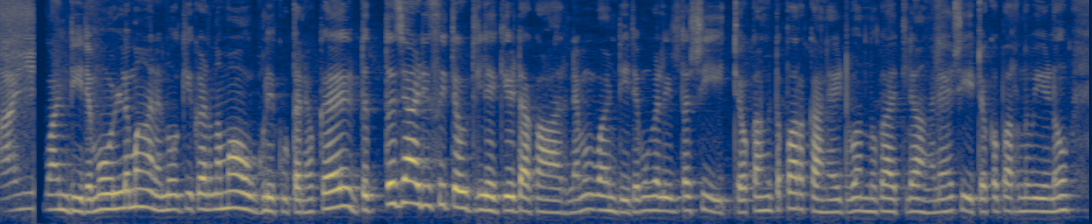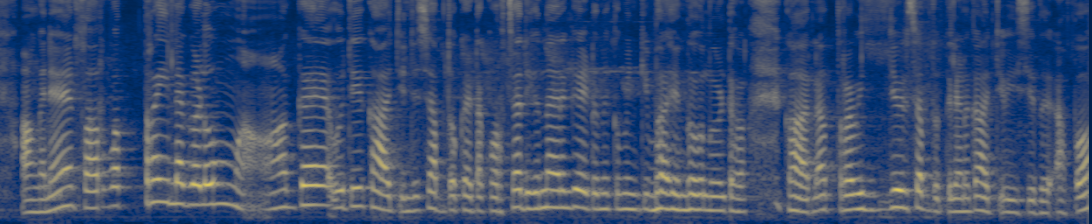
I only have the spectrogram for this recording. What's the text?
ആയി. വണ്ടിയുടെ മുകളിൽ മാനം നോക്കി കിടന്ന മൗഗ്ലിക്കുട്ടനൊക്കെ എടുത്ത് ചാടി സിറ്റ് ഔട്ടിലേക്ക് ഇട്ടാ. കാരണം വണ്ടിയുടെ മുകളിലത്തെ ഷീറ്റൊക്കെ അങ്ങോട്ട് പറക്കാനായിട്ട് വന്നു കാറ്റിൽ അങ്ങനെ ഷീറ്റൊക്കെ പറന്ന് വീണു. അങ്ങനെ സർവത്ര ഇലകളും ആകെ ഒരു കാറ്റിന്റെ ശബ്ദമൊക്കെ കേട്ടോ. കുറച്ചധികം നേരം കേട്ട് നിൽക്കുമ്പോൾ എനിക്ക് ഭയം തോന്നും കേട്ടോ. കാരണം അത്ര വലിയൊരു ശബ്ദത്തിലാണ് കാറ്റ് വീശിയത്. അപ്പോൾ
